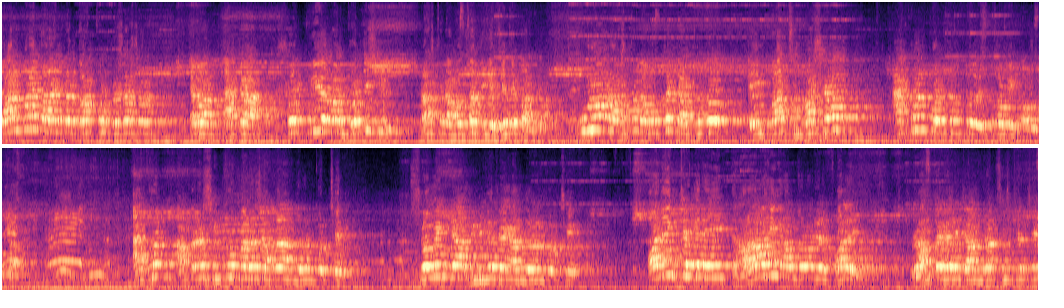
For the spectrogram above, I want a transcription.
তারপরে তারা একটা দক্ষ প্রশাসন এবং একটা সক্রিয় এবং গতিশীল রাষ্ট্র ব্যবস্থার দিকে যেতে পারবে। পুরো রাষ্ট্র ব্যবস্থা কার্যত এই পাঁচ মাসেও এখন পর্যন্ত স্থগিত অবস্থা এখন আপনারা শিক্ষক মানুষ, আপনারা আন্দোলন করছেন। শ্রমিকরা বিভিন্ন জায়গায় আন্দোলন করছে। অনেক জায়গায় এই ধারাবাহিক আন্দোলনের ফলে রাস্তাঘাটে যানজট সৃষ্টি হচ্ছে,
